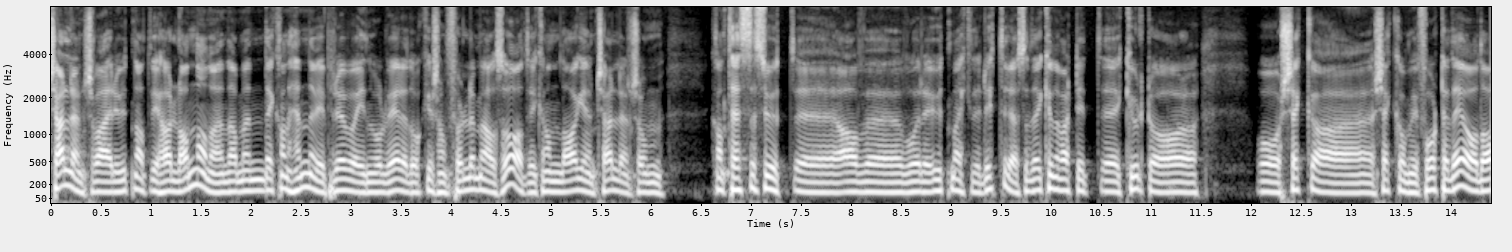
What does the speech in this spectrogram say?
challenge være, uten at vi har landa noe ennå. Men det kan hende vi prøver å involvere dere som følger med oss òg, at vi kan lage en challenge som kan testes ut eh, av eh, våre utmerkede lyttere. Så det kunne vært litt eh, kult å, å sjekke, sjekke om vi får til det. Og da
